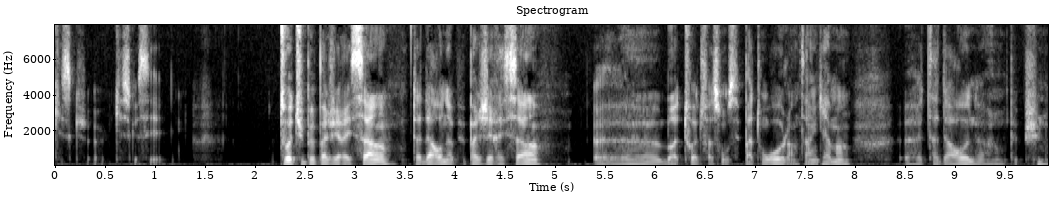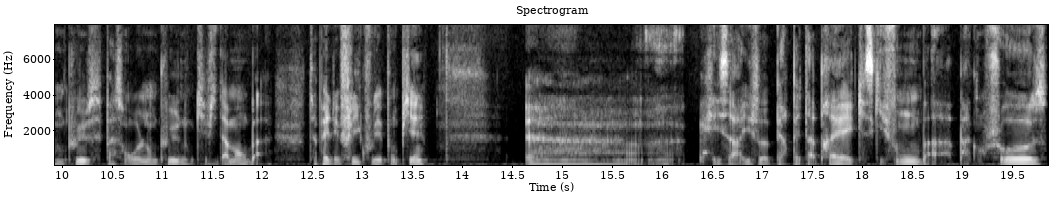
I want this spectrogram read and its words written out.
qu'est-ce que qu'est-ce que c'est? Toi, tu peux pas gérer ça, ta daronne ne peut pas gérer ça. Euh, bah, toi, de toute façon, c'est pas ton rôle, hein, t'es un gamin. Euh, ta daronne, elle peut plus non plus, c'est pas son rôle non plus. Donc, évidemment, bah, t'appelles les flics ou les pompiers. Euh, ils arrivent perpète après, qu'est-ce qu'ils font? Bah, pas grand chose.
